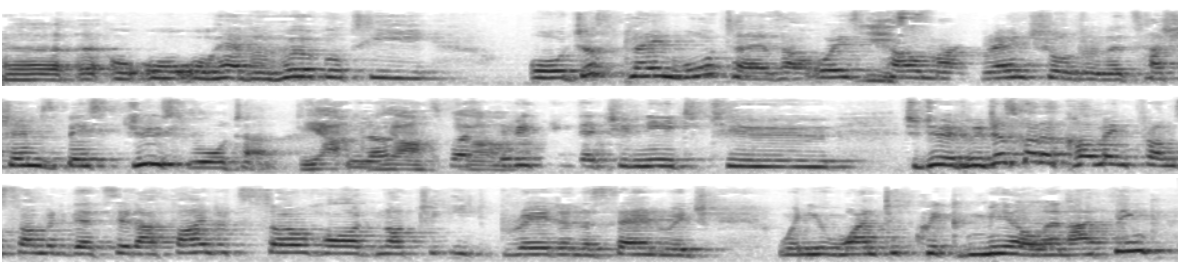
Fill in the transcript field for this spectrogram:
uh, or, or have a herbal tea or just plain water, as I always yes. tell my grandchildren, it's Hashem's best juice water. Yeah, you know, yeah, it's got yeah. everything that you need to to do it. We just got a comment from somebody that said, "I find it so hard not to eat bread and a sandwich when you want a quick meal," and I think.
